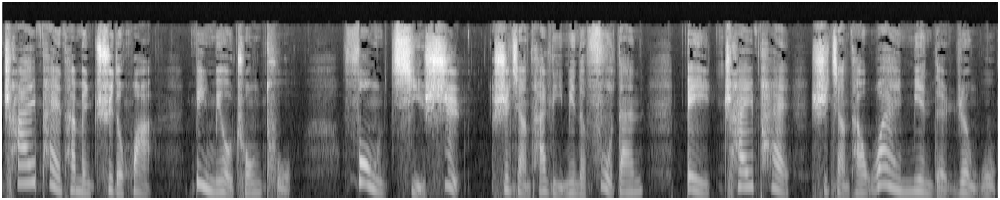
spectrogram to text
差派他们去的话，并没有冲突。奉启示是讲他里面的负担，被差派是讲他外面的任务。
